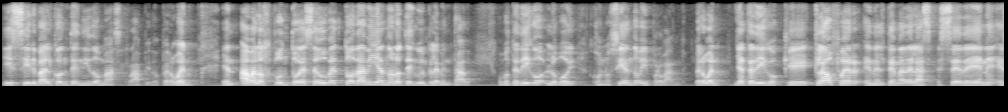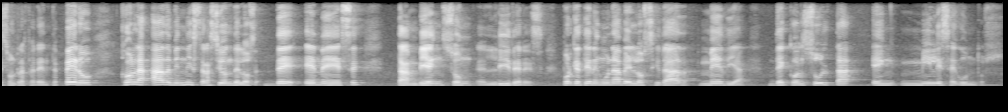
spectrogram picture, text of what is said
y sirva el contenido más rápido. Pero bueno, en avalos.sv todavía no lo tengo implementado. Como te digo, lo voy conociendo y probando. Pero bueno, ya te digo que Cloudflare en el tema de las CDN es un referente, pero con la administración de los DNS también son eh, líderes, porque tienen una velocidad media de consulta en milisegundos.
